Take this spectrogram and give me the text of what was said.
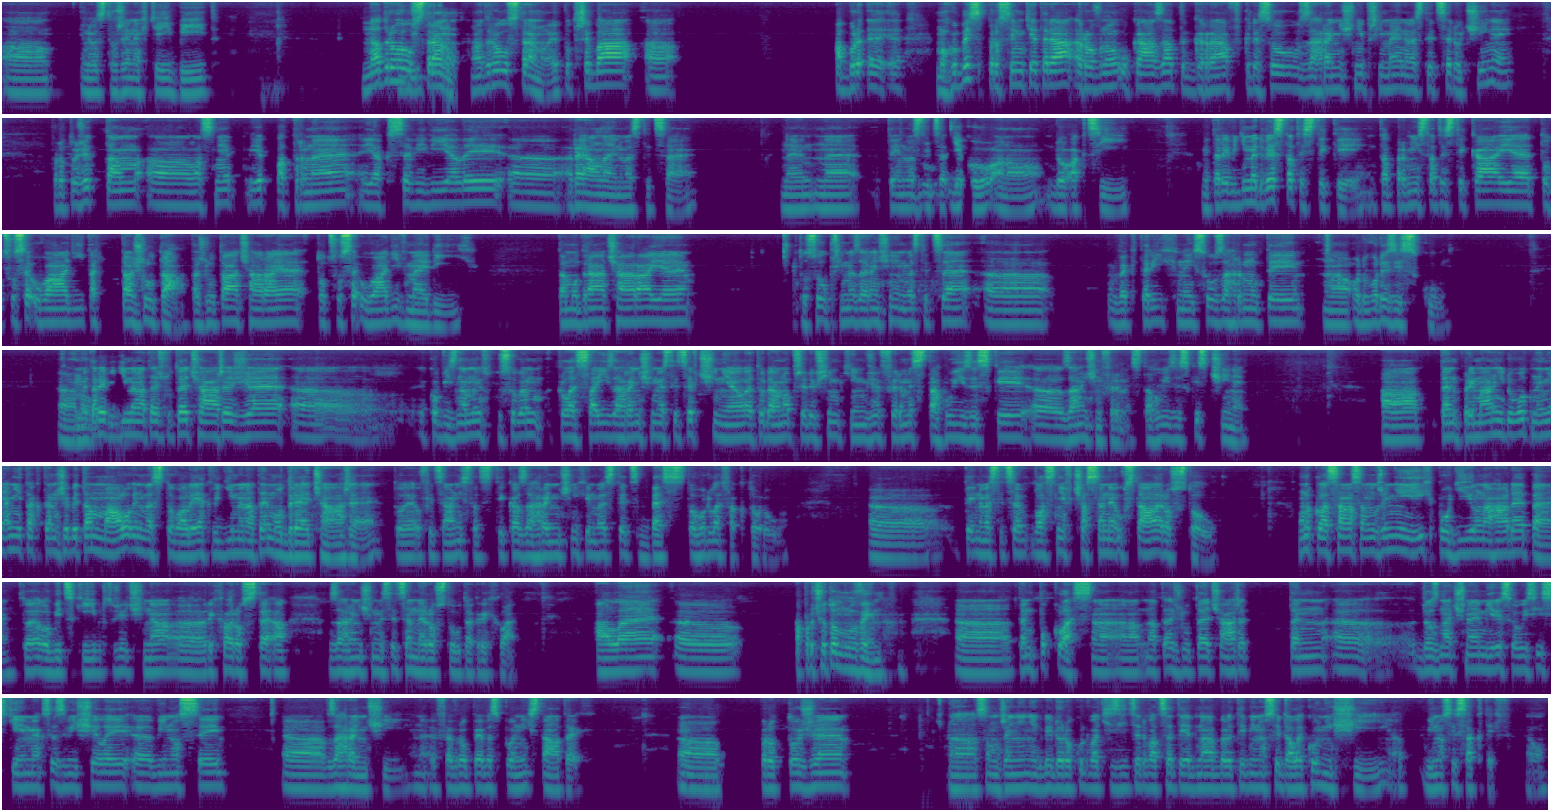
investoři nechtějí být. Na druhou hmm. stranu, na druhou stranu je potřeba a, bude, e, e, mohl bys prosím tě teda rovnou ukázat graf, kde jsou zahraniční přímé investice do Číny? Protože tam uh, vlastně je patrné, jak se vyvíjely uh, reálné investice, ne, ne ty investice, děkuju, ano, do akcí. My tady vidíme dvě statistiky. Ta první statistika je to, co se uvádí, ta, ta žlutá. Ta žlutá čára je to, co se uvádí v médiích. Ta modrá čára je, to jsou přímé zahraniční investice, eh, ve kterých nejsou zahrnuty eh, odvody zisků. Eh, my no. tady vidíme na té žluté čáře, že jako významným způsobem klesají zahraniční investice v Číně, ale je to dáno především tím, že firmy stahují zisky, eh, zahraniční firmy stahují zisky z Číny. A ten primární důvod není ani tak ten, že by tam málo investovali, jak vidíme na té modré čáře, to je oficiální statistika zahraničních investic bez tohohle faktoru. Eh, ty investice vlastně v čase neustále rostou. On klesá samozřejmě jejich podíl na HDP, to je logický, protože Čína eh, rychle roste a zahraniční investice nerostou tak rychle. Ale eh, a proč o tom mluvím? Eh, ten pokles na, na, na té žluté čáře, ten eh, do značné míry souvisí s tím, jak se zvýšily výnosy v zahraničí, v Evropě, ve Spojených státech. Mm. Protože samozřejmě někdy do roku 2021 byly ty výnosy daleko nižší, výnosy z aktiv. Jo.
